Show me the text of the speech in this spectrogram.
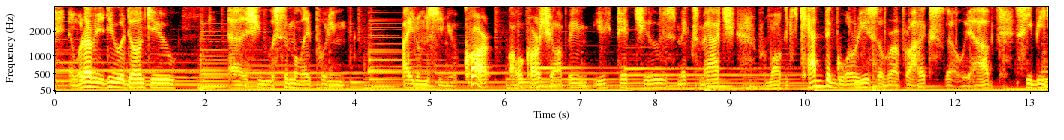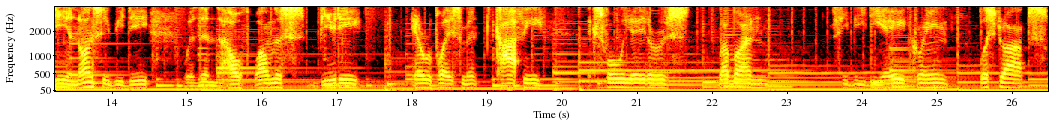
And whatever you do or don't do, as you assimilate putting items in your cart, all car shopping, you pick, choose, mix, match from all the categories of our products that we have CBD and non CBD within the health, wellness, beauty, hair replacement, coffee, exfoliators, rub on CBDA cream, bliss drops,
